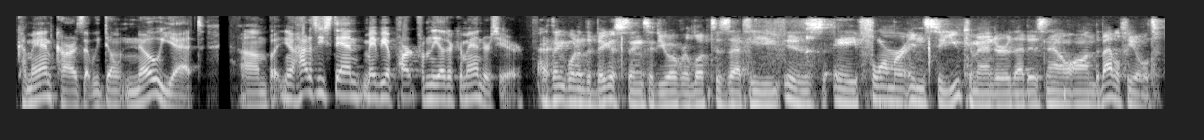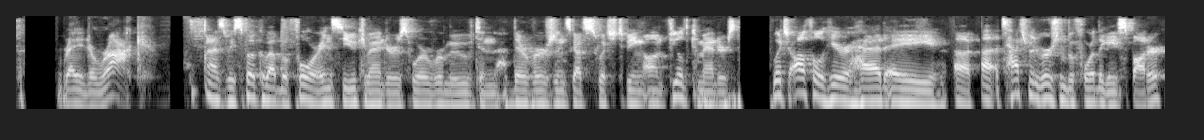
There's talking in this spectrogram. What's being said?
command cards that we don't know yet. Um, but you know, how does he stand maybe apart from the other commanders here? I think one of the biggest things that you overlooked is that he is a former NCU commander that is now on the battlefield, ready to rock as we spoke about before, NCU commanders were removed and their versions got switched to being on field commanders, which Othell here had a, uh, attachment version before the gate spotter.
